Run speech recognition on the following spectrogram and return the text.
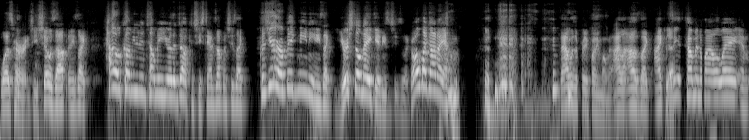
was her, and she shows up, and he's like, "How come you didn't tell me you're the duck?" And she stands up, and she's like, "Cause you're a big meanie." And he's like, "You're still naked." And she's like, "Oh my god, I am." that was a pretty funny moment. I, I was like, I could Yeah. see it coming a mile away. And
